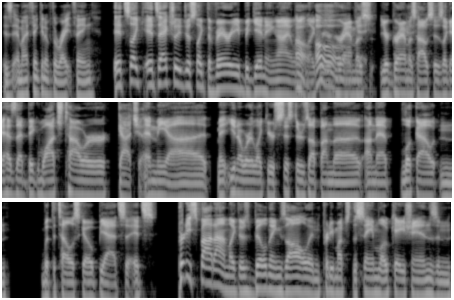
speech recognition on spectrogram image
Is am I thinking of the right thing? It's like it's actually just like the very beginning island, Oh, like oh, where oh, your grandma's okay. your grandma's house is. Like it has that big watchtower Gotcha. and the uh you know where like your sister's up on the on that lookout and with the telescope yeah it's it's pretty spot on like there's buildings all in pretty much the same locations and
